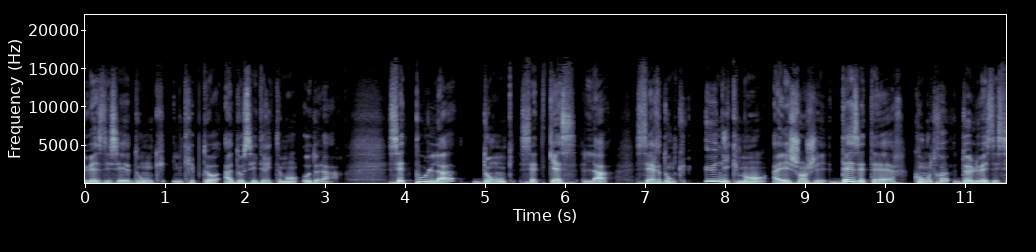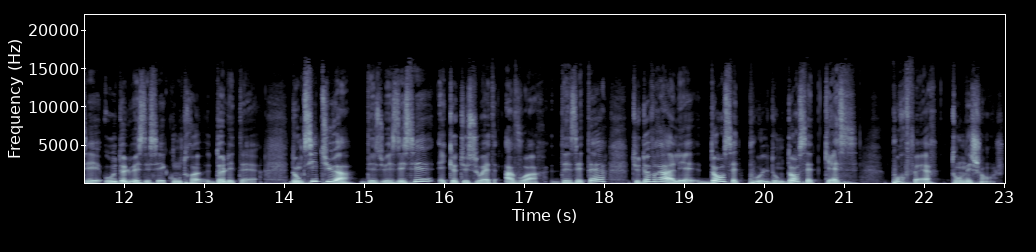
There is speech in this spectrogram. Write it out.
USDC, donc une crypto adossée directement au dollar. Cette poule-là, donc cette caisse-là, sert donc uniquement à échanger des Ethers contre de l'USDC ou de l'USDC contre de l'Ether. Donc si tu as des USDC et que tu souhaites avoir des Ethers, tu devras aller dans cette poule, donc dans cette caisse, pour faire ton échange.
